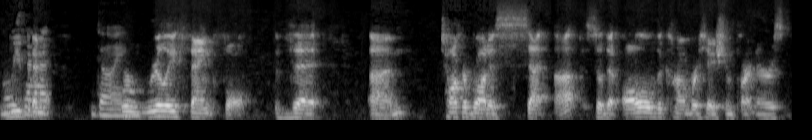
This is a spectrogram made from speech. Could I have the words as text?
how's we've been going? we're really thankful that um, Talk Abroad is set up so that all of the conversation partners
